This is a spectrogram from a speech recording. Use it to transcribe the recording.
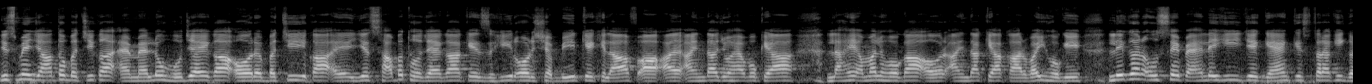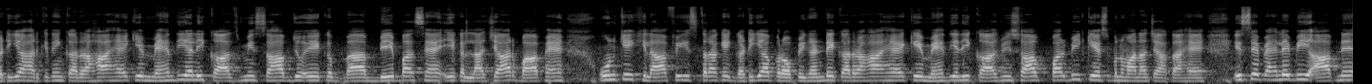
जिसमें या तो बच्ची का एमएलओ हो जाएगा और बच्ची का ये साबित हो जाएगा कि जहीर और शबीर के ख़िलाफ़ आइंदा जो है वो क्या लाहे अमल होगा और आइंदा क्या कार्रवाई होगी। लेकिन उससे पहले ही ये गैंग किस तरह की घटिया हरकतें कर रहा है कि मेहंदी अली काजमी साहब जो एक बेबस हैं, एक लाचार बाप हैं, उनके खिलाफ ही इस तरह के घटिया प्रोपिगंडे कर रहा है कि मेहंदी अली काजमी साहब पर भी केस बनवाना चाहता है। इससे पहले भी आपने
